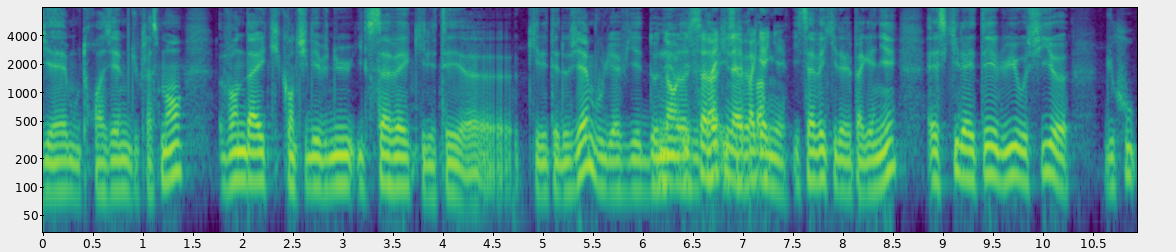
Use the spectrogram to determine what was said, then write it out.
deuxième ou troisième du classement. Van Dyke, quand il est venu, il savait qu'il était, euh, qu'il était deuxième. Vous lui aviez donné non, il savait qu'il n'avait pas, gagné. Il savait qu'il n'avait pas gagné. Est-ce qu'il a été lui aussi, euh, du coup,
